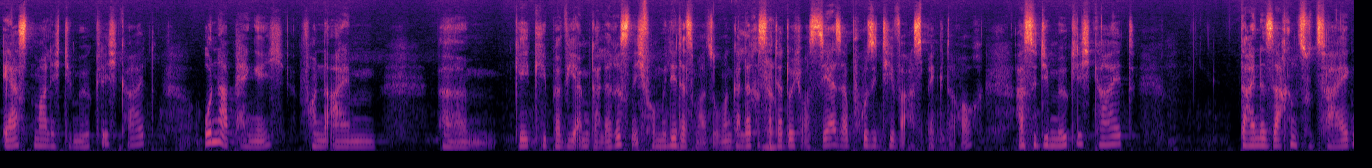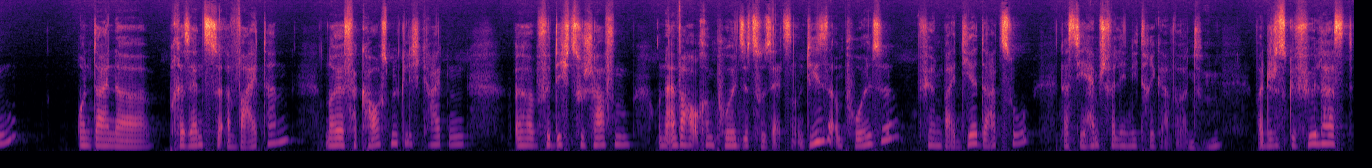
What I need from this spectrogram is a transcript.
erstmalig die Möglichkeit, unabhängig von einem ähm, Gatekeeper wie einem Galeristen, ich formuliere das mal so, ein Galerist ja. hat ja durchaus sehr, sehr positive Aspekte auch, hast du die Möglichkeit, deine Sachen zu zeigen und deine Präsenz zu erweitern, neue Verkaufsmöglichkeiten äh, für dich zu schaffen und einfach auch Impulse zu setzen. Und diese Impulse führen bei dir dazu, dass die Hemmschwelle niedriger wird, mhm. weil du das Gefühl hast,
